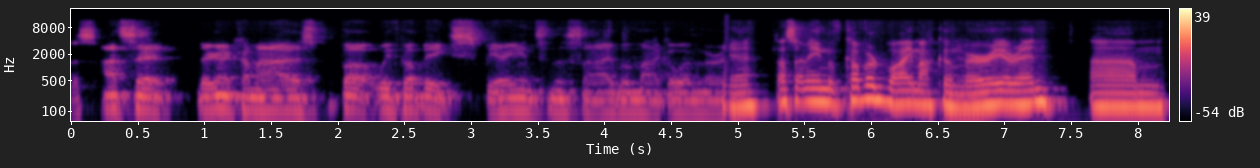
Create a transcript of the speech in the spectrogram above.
us. That's it. They're going to come at us, but we've got the experience in the side with Mako and Murray. Yeah, that's what I mean. We've covered why Mako and Murray are in. Um,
